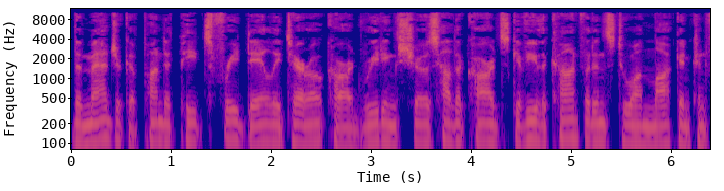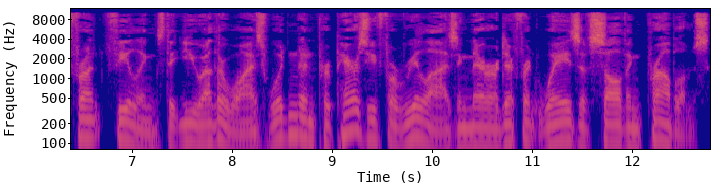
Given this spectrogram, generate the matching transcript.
The magic of Pundit Pete's free daily tarot card readings shows how the cards give you the confidence to unlock and confront feelings that you otherwise wouldn't and prepares you for realizing there are different ways of solving problems.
